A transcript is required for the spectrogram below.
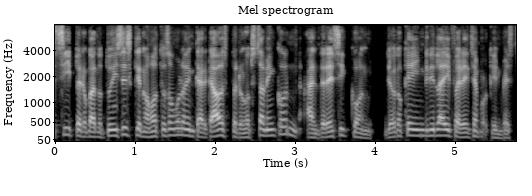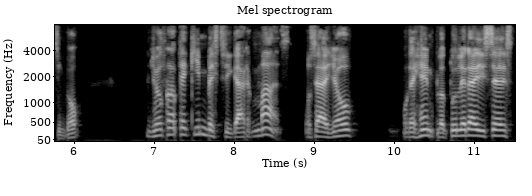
sí, pero cuando tú dices que nosotros somos los encargados, pero nosotros también con Andrés y con, yo creo que Ingrid la diferencia porque investigó yo creo que hay que investigar más. O sea, yo, por ejemplo, tú le dices,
